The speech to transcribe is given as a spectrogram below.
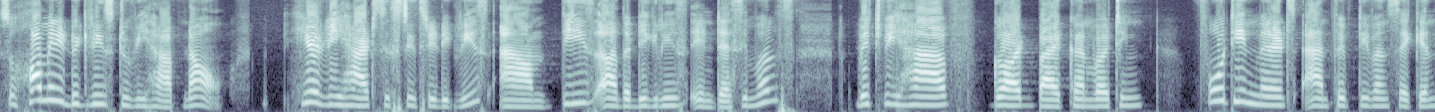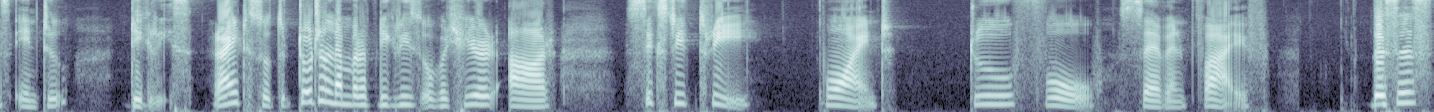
So how many degrees do we have now? Here we had 63 degrees and these are the degrees in decimals which we have got by converting 14 minutes and 51 seconds into degrees, right? So the total number of degrees over here are 63.2475. This is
